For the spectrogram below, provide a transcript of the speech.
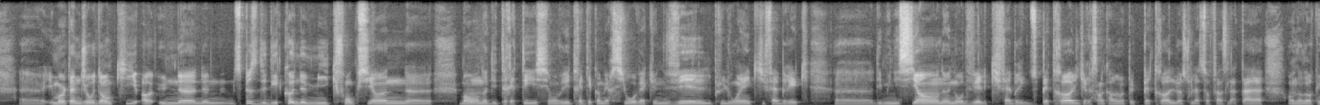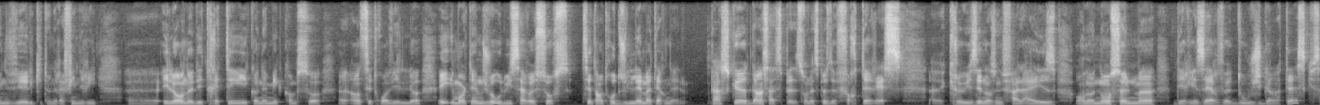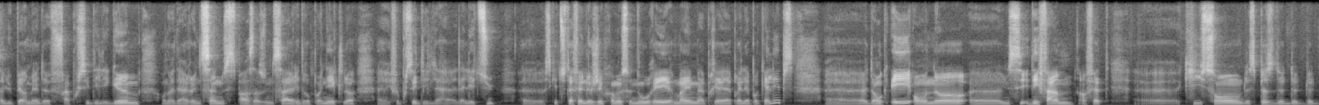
Immortan Joe, donc, qui a une, une espèce d'économie qui fonctionne. bon, on a des traités, si on veut, des traités commerciaux avec une ville plus loin qui fabrique des munitions. On a une autre ville qui fabrique du pétrole. Il reste encore un peu de pétrole là, sous la surface de la Terre. On a donc une ville qui est une raffinerie. Euh, et là, on a des traités économiques comme ça euh, entre ces trois villes-là. Et Immortan Joe, lui, sa ressource, c'est entre autres du lait maternel parce que dans son espèce de forteresse euh, creusée dans une falaise, on a non seulement des réserves d'eau gigantesques, ça lui permet de faire pousser des légumes. On a d'ailleurs une scène où ça se passe dans une serre hydroponique, là, euh, il faut pousser de la, laitue, euh, ce qui est tout à fait logique, quand même se nourrir même après, après l'apocalypse. donc, et on a des femmes, en fait, qui sont d'espèces de, de, de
